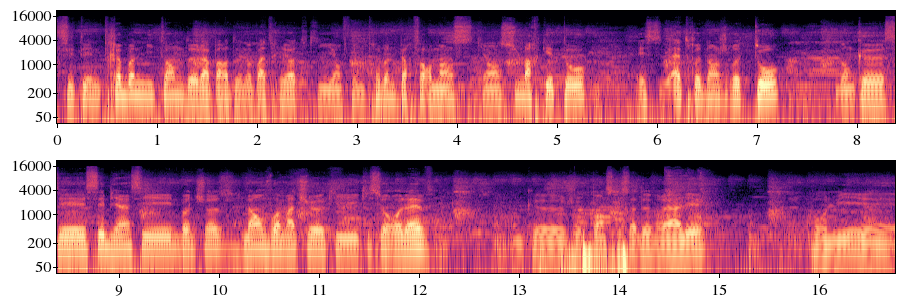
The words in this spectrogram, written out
c'était une très bonne mi-temps de la part de nos Patriotes qui ont fait une très bonne performance, qui ont su marquer tôt et être dangereux tôt. Donc euh, c'est bien, c'est une bonne chose. Là, on voit Mathieu qui, qui se relève. Donc euh, je pense que ça devrait aller pour lui. Et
